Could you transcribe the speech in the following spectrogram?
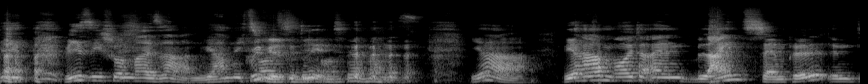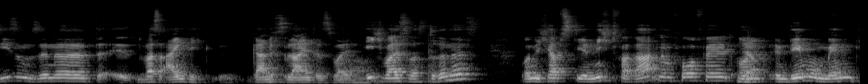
wie, wie Sie schon mal sahen. Wir haben nichts Neues gedreht. Ja, wir haben heute ein Blind Sample in diesem Sinne, was eigentlich gar nicht blind ist, weil Ja. ich weiß, was drin ist und ich habe es dir nicht verraten im Vorfeld und Ja. in dem Moment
